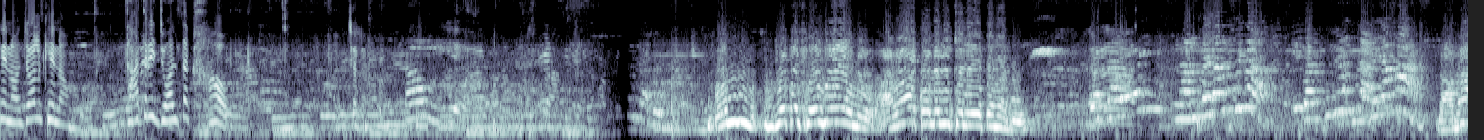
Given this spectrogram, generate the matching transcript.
জল খেনো, জল জল খেনো। তাড়াতাড়ি জলটা খাও। বন্ধু পুজো তো শেষ হয়ে গেলো। আবার কলেজে চলে যেতে হবে। দাদা,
